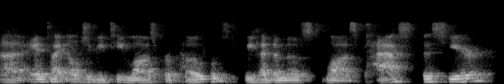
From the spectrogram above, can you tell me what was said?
uh, anti LGBT laws proposed. We had the most laws passed this year.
